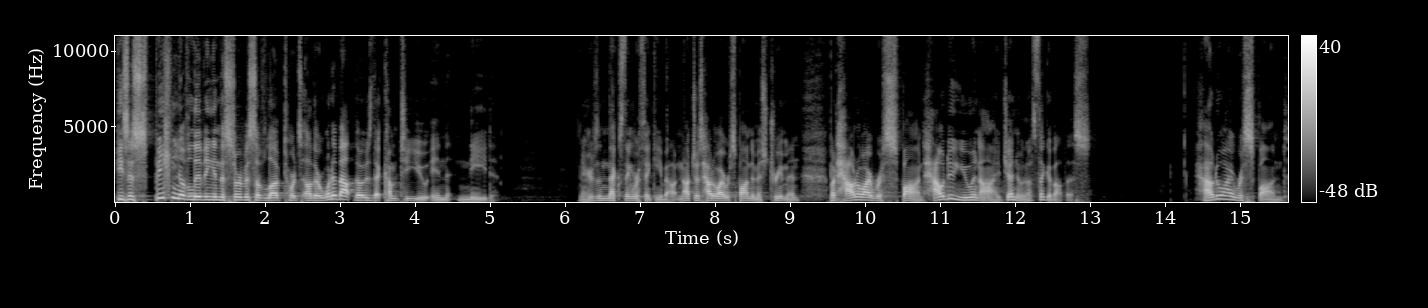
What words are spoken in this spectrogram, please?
he says speaking of living in the service of love towards other what about those that come to you in need now, here's the next thing we're thinking about not just how do I respond to mistreatment, but how do I respond? How do you and I, genuinely, let's think about this. How do I respond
